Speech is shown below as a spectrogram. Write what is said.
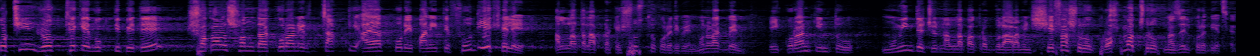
কঠিন রোগ থেকে মুক্তি পেতে সকাল, সন্ধ্যা কোরআনের চারটি আয়াত পরে পানিতে ফু দিয়ে খেলে আল্লাহ তালা আপনাকে সুস্থ করে দিবেন। মনে রাখবেন, এই কোরআন কিন্তু মুমিনদের জন্য আল্লাহ পাক রব্বুল আলমিন শেফা স্বরূপ, রহমত স্বরূপ নাজিল করে দিয়েছেন।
